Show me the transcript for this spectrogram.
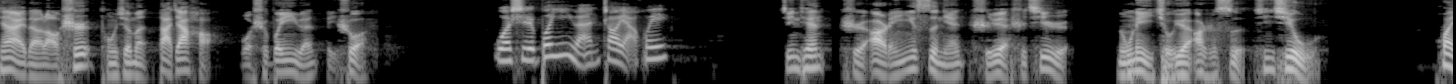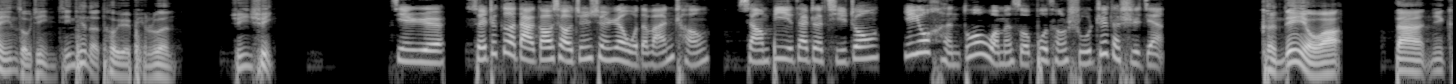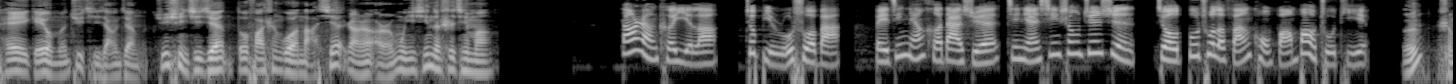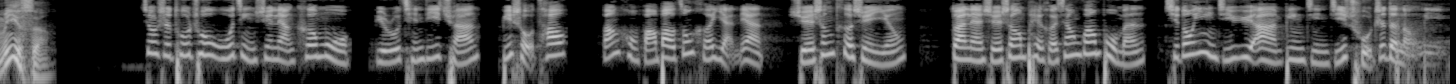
亲爱的老师、同学们，大家好，我是播音员李硕。我是播音员赵亚辉。今天是二零一四年十月十七日，农历九月二十四，星期五。欢迎走进今天的特约评论——军训。近日，随着各大高校军训任务的完成，想必在这其中也有很多我们所不曾熟知的事件。肯定有啊，但你可以给我们具体讲讲军训期间都发生过哪些让人耳目一新的事情吗？当然可以了，就比如说吧，北京联合大学今年新生军训就突出了反恐防暴主题。嗯，什么意思？就是突出武警训练科目，比如擒敌拳、匕首操、反恐防暴综合演练、学生特训营，锻炼学生配合相关部门启动应急预案并紧急处置的能力。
